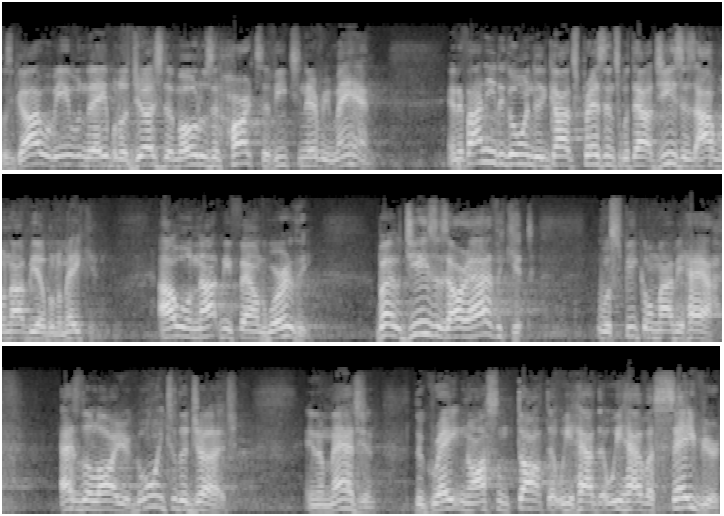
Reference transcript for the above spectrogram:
Because God will be even able to judge the motives and hearts of each and every man. And if I need to go into God's presence without Jesus, I will not be able to make it. I will not be found worthy. But Jesus, our advocate, will speak on my behalf as the lawyer going to the judge. And imagine the great and awesome thought that we have that we have a Savior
